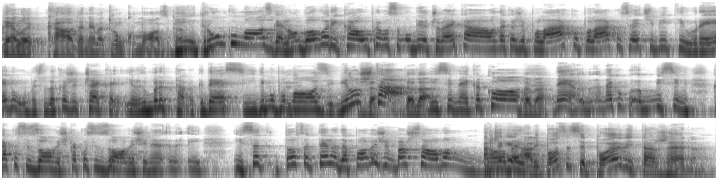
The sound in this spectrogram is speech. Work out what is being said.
deluje kao da nema trunku mozga. I trunku mozga, jer on govori kao upravo sam ubio čoveka, a onda kaže polako, polako, sve će biti u redu, umesto da kaže čekaj, je li mrtav, gde si, idi mu pomozi, bilo šta. da, da. Mislim, nekako, Da, da. ne, nekako, mislim, kako se zoveš, kako se zoveš i, ne, i, i sad to sam htela da povežem baš sa ovom... A čekaj, ovaj, ali posle se pojavi ta žena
